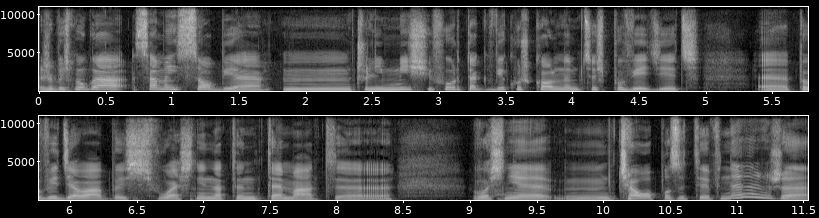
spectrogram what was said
żebyś mogła samej sobie, mm, czyli Misi Furtak w wieku szkolnym coś powiedzieć, e, powiedziałabyś właśnie na ten temat e, właśnie mm, ciało pozytywne, że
